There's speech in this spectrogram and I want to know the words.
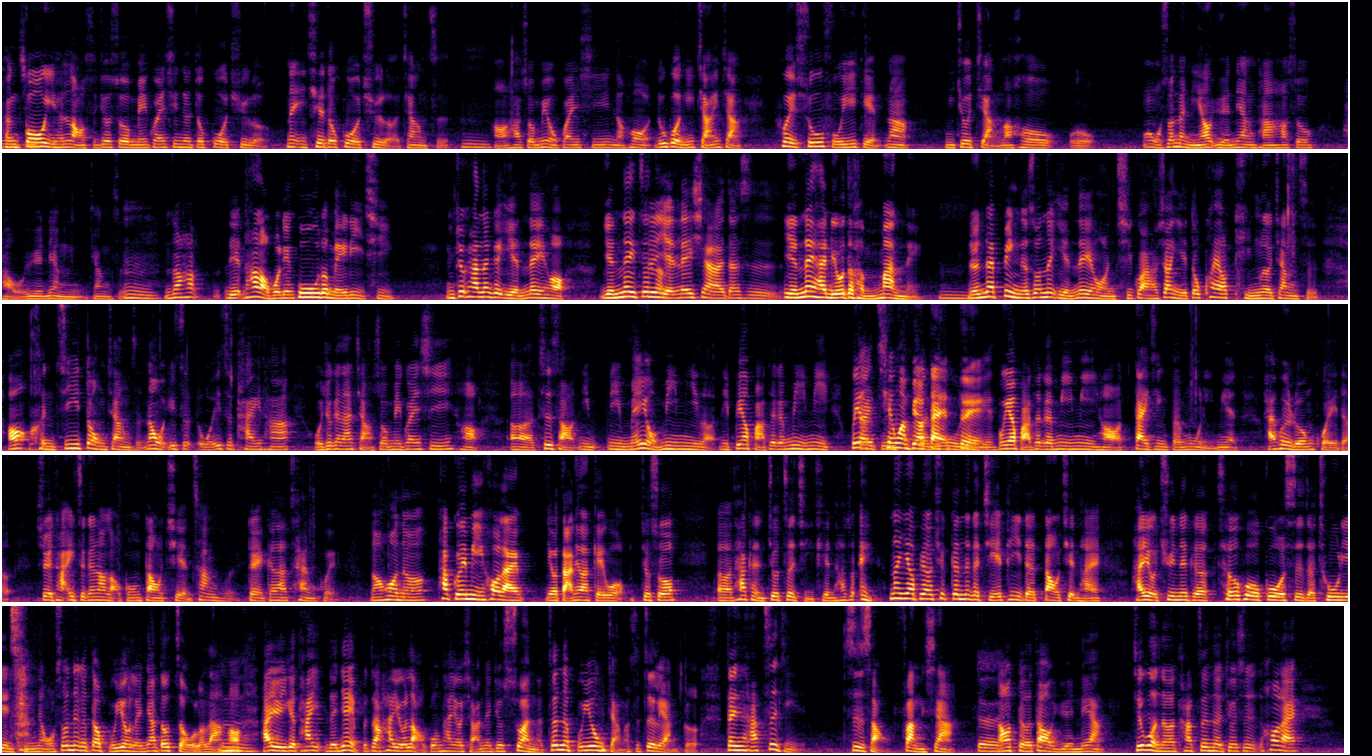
很勾引、很老实，就说没关系，那都过去了，那一切都过去了这样子。嗯，好，他说没有关系。然后如果你讲一讲会舒服一点，那你就讲。然后我我说那你要原谅他，他说好，我原谅你这样子。嗯，你知道他连他老婆连哭都没力气，你就看那个眼泪哈。眼泪真的眼泪下来，但是眼泪还流得很慢呢。嗯，人在病的时候，那眼泪哦很奇怪，好像也都快要停了这样子，然后很激动这样子。那我一直我一直拍他，我就跟他讲说没关系哈，呃，至少你你没有秘密了，你不要把这个秘密不要千万不要带对，不要把这个秘密哈带进坟墓里面，还会轮回的。所以她一直跟她老公道歉忏悔，对，跟她忏悔。然后呢，她闺蜜后来有打电话给我，就说。呃，他可能就这几天，他说，哎、欸，那要不要去跟那个洁癖的道歉？还还有去那个车祸过世的初恋情人？我说那个倒不用，人家都走了啦哈。嗯、还有一个，他人家也不知道他有老公，他有小孩，那就算了，真的不用讲的是这两个。但是他自己至少放下，对，然后得到原谅。结果呢，他真的就是后来，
